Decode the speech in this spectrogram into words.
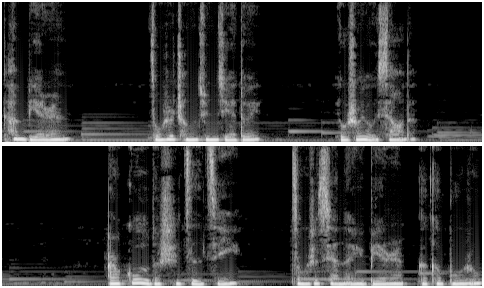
看别人总是成群结队，有说有笑的，而孤独的是自己，总是显得与别人格格不入。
